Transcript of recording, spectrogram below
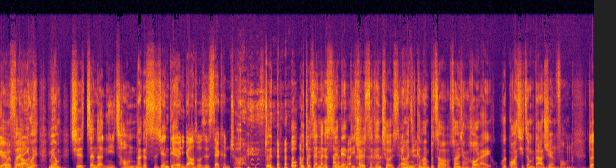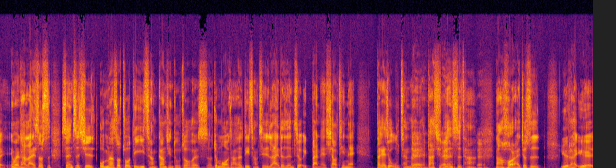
缘分，因为没有。其实真的，你从那个时间点，因为你刚刚说是 second choice，对，我我觉得在那个时间点的确是 second choice，因为你根本不知道周善祥后来会刮起这么大的旋风。对，因为他来的时候是，甚至其实我们那时候做第一场钢琴独奏会的时候，就莫扎特第一场，其实来的人只有一半诶，小厅诶。大概就五成而已，大家其实不认识他。对，然后后来就是越来越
